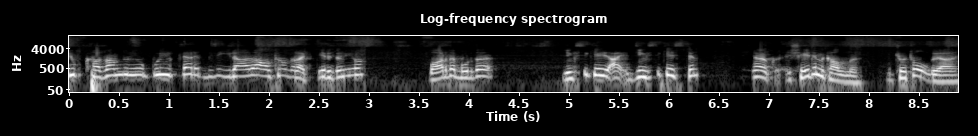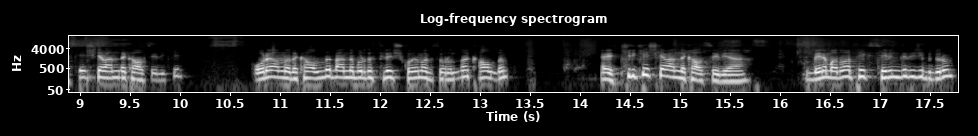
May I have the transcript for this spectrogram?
yük kazandırıyor. Bu yükler bize ilave altın olarak geri dönüyor. Bu arada burada Jinx'i ke- ay, Jinx'i kestim. Ya yok, şeyde mi kaldı? Kötü oldu ya. Keşke bende kalsaydı ki. Oraya anladı kaldı. Ben de burada flash koymak zorunda kaldım. Evet kill keşke bende kalsaydı ya. Benim adıma pek sevindirici bir durum.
